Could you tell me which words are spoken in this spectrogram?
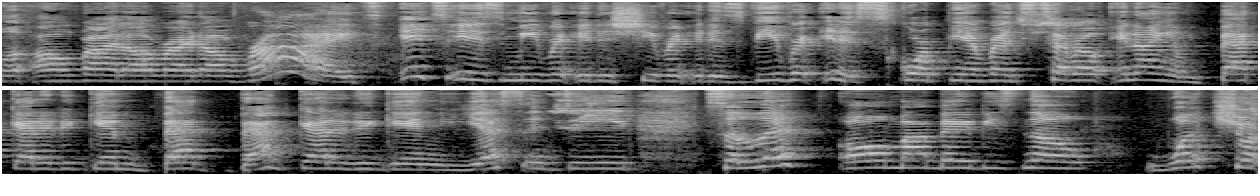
Well, all right, all right, all right. It is Mira, it is Shira, it is Viva, it is Scorpion Reddz Tarot, and I am back at it again, back, back at it again. Yes, indeed. To let all my babies know what's your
